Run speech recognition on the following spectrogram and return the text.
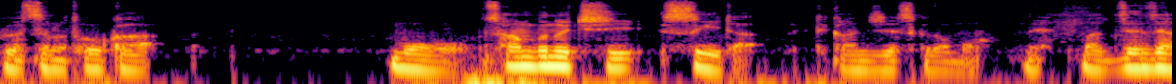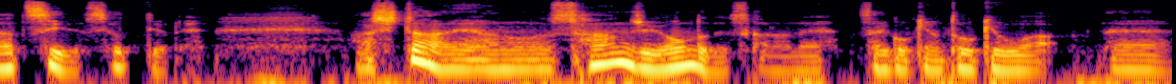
9月の10日。もう3分の1過ぎたって感じですけども。ね。まあ、全然暑いですよっていうね。明日はね、あの、34度ですからね。最高気温東京は。ね。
